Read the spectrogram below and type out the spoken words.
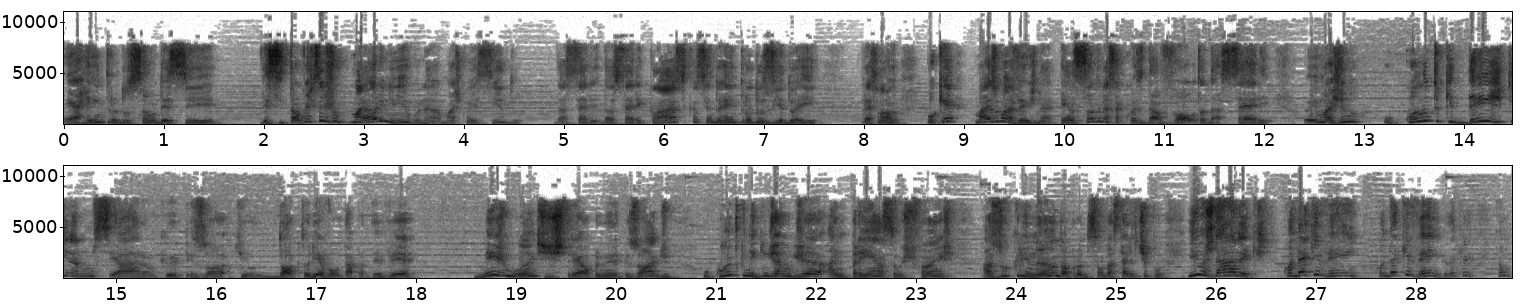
É a reintrodução desse, desse talvez seja o maior inimigo, né, o mais conhecido da série, da série clássica, sendo reintroduzido aí para essa nova. Porque, mais uma vez, né, pensando nessa coisa da volta da série, eu imagino o quanto que desde que anunciaram que o episódio, que o Doctor ia voltar para TV, mesmo antes de estrear o primeiro episódio, o quanto que ninguém já não dia a imprensa, os fãs, azucrinando a produção da série, tipo, e os Daleks? Quando é que vem? Quando é que vem? Quando é que vem? Então,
